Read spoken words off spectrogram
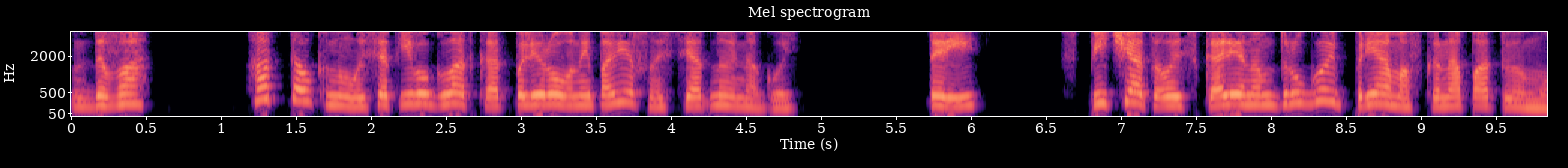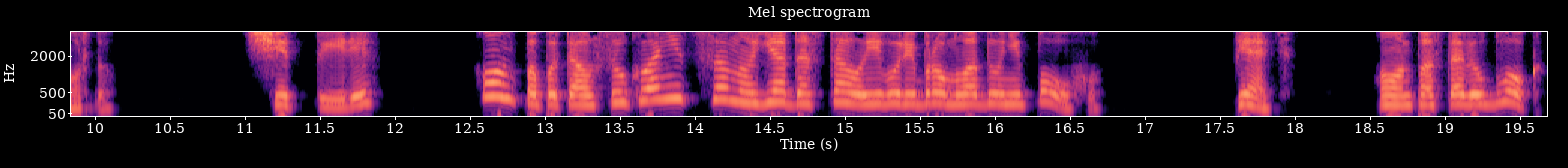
Два, оттолкнулась от его гладко отполированной поверхности одной ногой. Три, впечаталась коленом другой прямо в конопатую морду. Четыре. Он попытался уклониться, но я достала его ребром ладони по уху. Пять. Он поставил блок,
